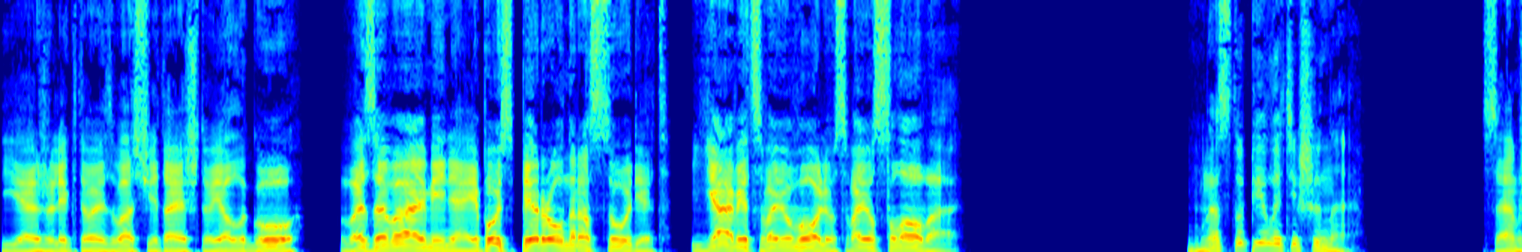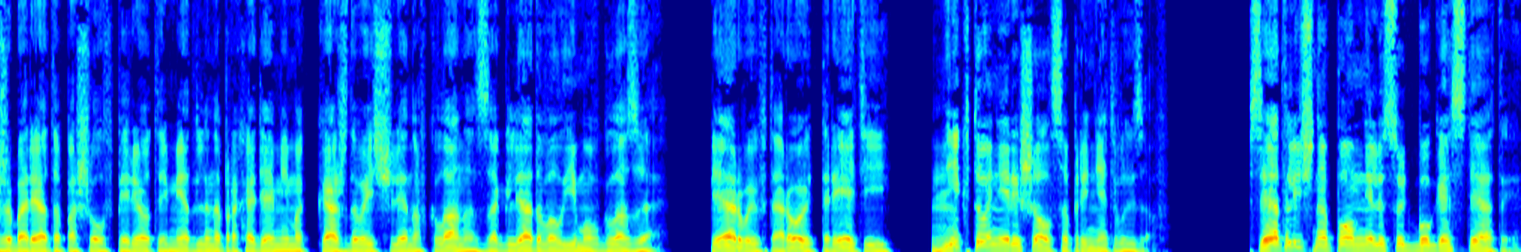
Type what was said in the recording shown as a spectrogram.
Ежели кто из вас считает, что я лгу, вызывай меня, и пусть Перун рассудит, явит свою волю, свое слово!» Наступила тишина. Сам же Борята пошел вперед и, медленно проходя мимо каждого из членов клана, заглядывал ему в глаза. Первый, второй, третий. Никто не решался принять вызов. Все отлично помнили судьбу гостяты.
